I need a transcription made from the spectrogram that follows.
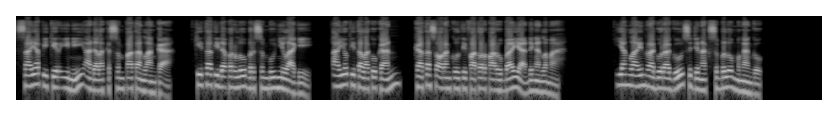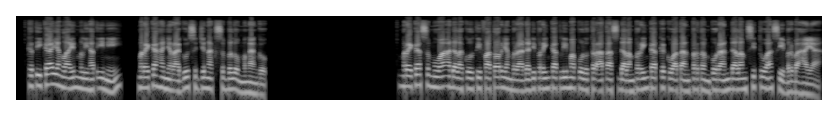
Saya pikir ini adalah kesempatan langka. Kita tidak perlu bersembunyi lagi. Ayo kita lakukan, kata seorang kultivator parubaya dengan lemah. Yang lain ragu-ragu sejenak sebelum mengangguk. Ketika yang lain melihat ini, mereka hanya ragu sejenak sebelum mengangguk. Mereka semua adalah kultivator yang berada di peringkat 50 teratas dalam peringkat kekuatan pertempuran dalam situasi berbahaya.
